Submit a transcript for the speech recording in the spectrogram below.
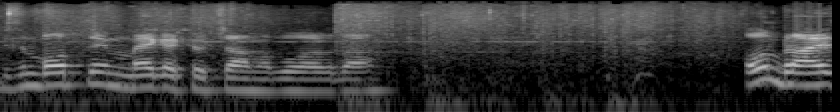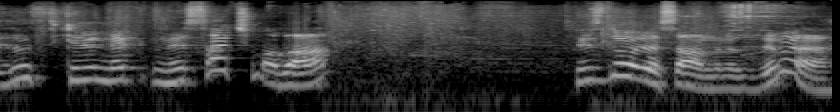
Bizim bot mega kötü ama bu arada. Oğlum Ryze'ın skin'i ne, ne saçma lan? Siz de öyle sandınız değil mi?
